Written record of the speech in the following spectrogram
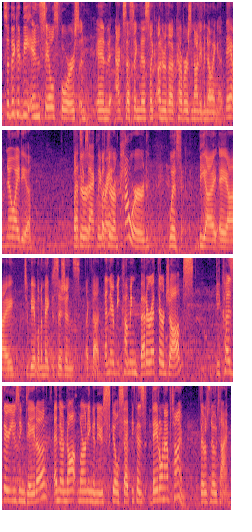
So they could be in Salesforce and, and accessing this like under the covers and not even knowing it. They have no idea. But That's exactly but right. But they're empowered with BI, AI to be able to make decisions like that. And they're becoming better at their jobs because they're using data and they're not learning a new skill set because they don't have time. There's no time.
